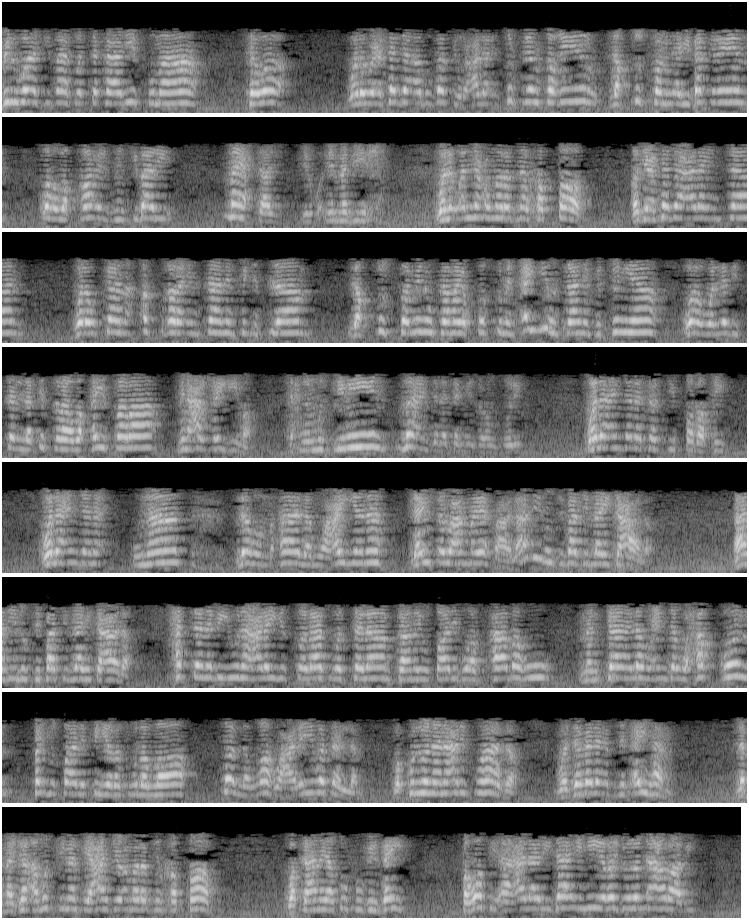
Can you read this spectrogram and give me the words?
بالواجبات والتكاليف هما سواء. ولو اعتدى أبو بكر على طفل صغير لاقتص من أبي بكر وهو قائد من كبار ما يحتاج للمديح. ولو أن عمر بن الخطاب قد اعتدى على إنسان ولو كان أصغر إنسان في الإسلام لاقتص منه كما يقتص من أي إنسان في الدنيا وهو الذي استل كسرى وقيصر من عرشيهما. نحن المسلمين ما عندنا تمييز عنصري. ولا عندنا ترتيب طبقي. ولا عندنا أناس لهم حالة معينة لا يسأل عما يفعل. هذه من صفات الله تعالى. هذه من صفات الله تعالى. حتى نبينا عليه الصلاة والسلام كان يطالب أصحابه من كان له عنده حق فليطالب به رسول الله صلى الله عليه وسلم. وكلنا نعرف هذا. وجبل ابن الأيهم لما جاء مسلما في عهد عمر بن الخطاب وكان يطوف بالبيت فوطئ على ردائه رجل أعرابي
